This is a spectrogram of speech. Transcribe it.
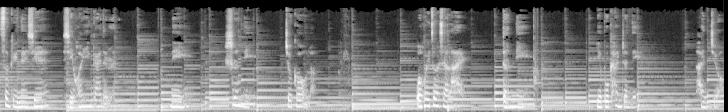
送给那些喜欢应该的人。你是你，就够了。我会坐下来，等你，也不看着你。很久，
